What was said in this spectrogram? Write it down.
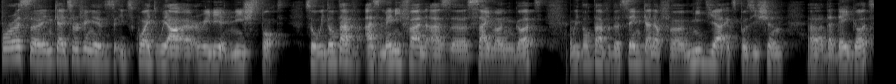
For us uh, in kitesurfing, it's it's quite we are uh, really a niche sport. So we don't have as many fans as uh, Simone got. We don't have the same kind of uh, media exposition that they got.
